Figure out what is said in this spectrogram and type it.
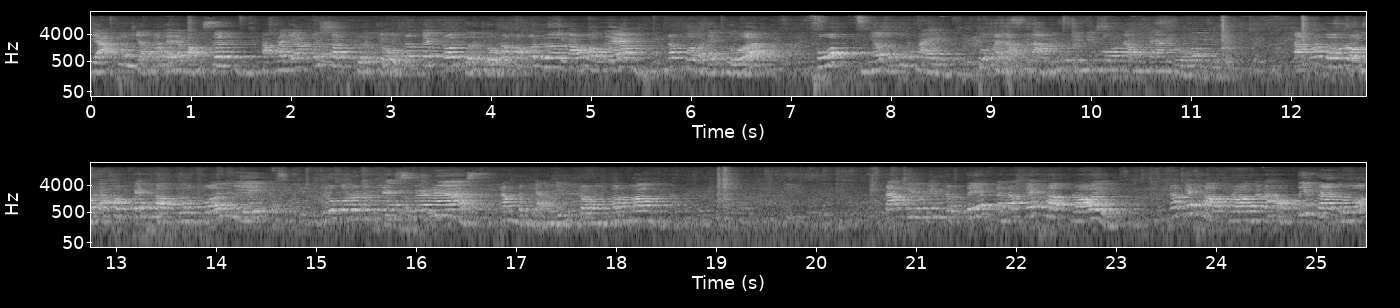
giảm thu nhận có thể là bẩm sinh, hoặc là do cái sân cửa chủ nó kết nối cửa chủ nó không có đưa máu vào gan, nó vừa để cửa. Thuốc nhớ cái thuốc này thuốc này nó không làm vitamin đi vô trong gan được. Tập nó vô rồi mà nó không kết hợp được với cái gì? Glucorodesperase trong bệnh cảnh nhiễm trùng, vân vân. Tăng viêm trực tiếp là nó kết hợp rồi. Nó kết hợp rồi mà nó không tiết ra được.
